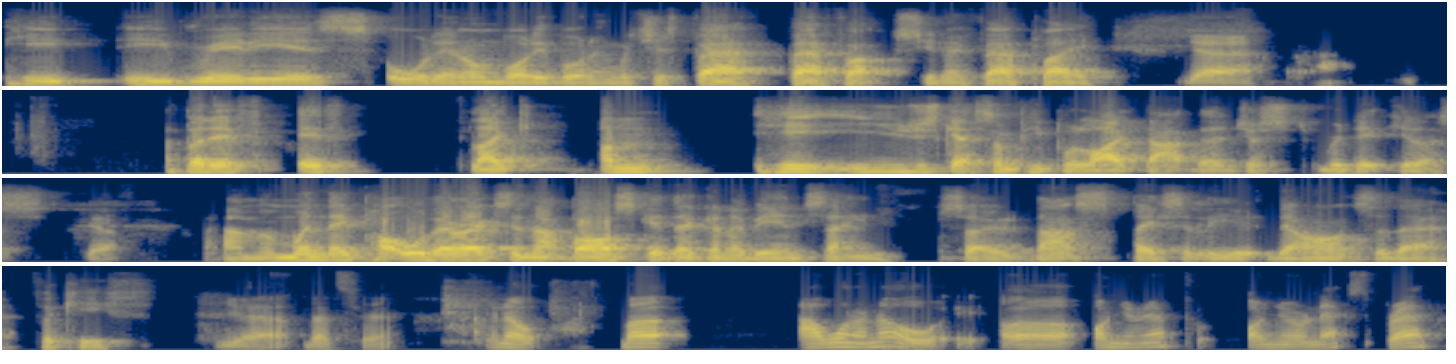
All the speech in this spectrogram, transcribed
he he really is all in on bodybuilding, which is fair fair fucks, you know, fair play. Yeah. But if if like um he you just get some people like that that are just ridiculous. Yeah. Um, and when they put all their eggs in that basket, they're going to be insane. So that's basically the answer there for Keith. Yeah, that's it. You know, but I want to know uh, on your nep- on your next prep,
